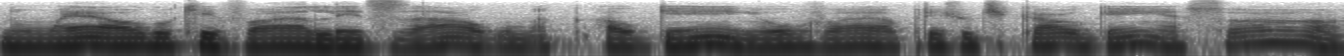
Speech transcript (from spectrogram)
não é algo que vá lesar alguma, alguém ou vá prejudicar alguém, é só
